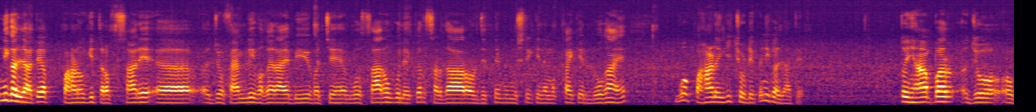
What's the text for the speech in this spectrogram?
निकल जाते हैं। पहाड़ों की तरफ़ सारे जो फैमिली वगैरह है, बीवी बच्चे हैं, वो सारों को लेकर सरदार और जितने भी मुशरकिन मक्का के लोग हैं वो पहाड़ की चोटी पे निकल जाते तो यहाँ पर जो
